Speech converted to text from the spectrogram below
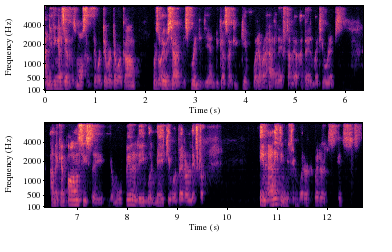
anything else out of his muscles. They were, they were, they were gone. Whereas I was starting to sprint at the end because I could give whatever I had left and I, I bet my two reps. And I can honestly say your mobility will make you a better lifter in anything you do, whether whether it's it's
